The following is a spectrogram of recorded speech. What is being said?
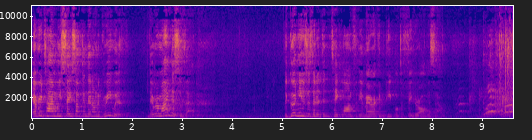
every time we say something they don't agree with, they remind us of that. The good news is that it didn't take long for the American people to figure all this out.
